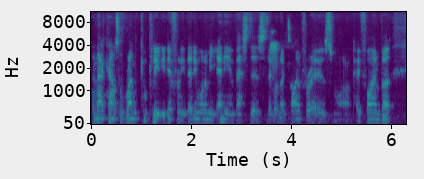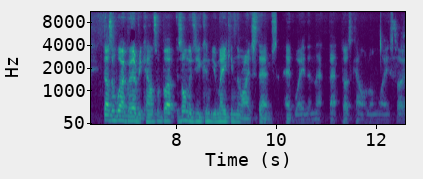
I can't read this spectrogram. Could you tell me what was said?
and that council ran completely differently. They didn't want to meet any investors. They've got no time for it. It was well, okay, fine, but it doesn't work with every council. But as long as you can, you're making the right steps, headway, then that that does count a long way. So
